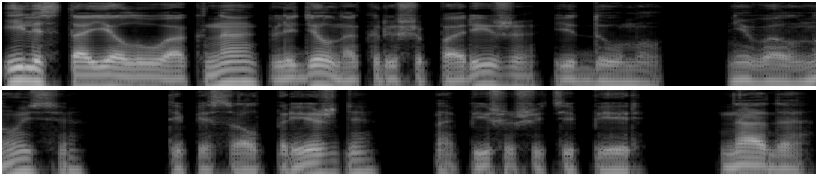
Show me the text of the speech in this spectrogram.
Или стоял у окна, глядел на крыши Парижа и думал, не волнуйся, ты писал прежде, напишешь и теперь. Надо,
